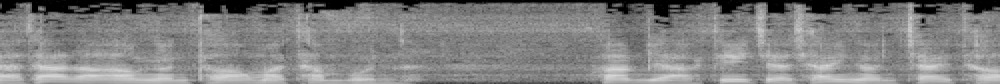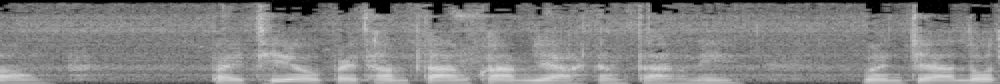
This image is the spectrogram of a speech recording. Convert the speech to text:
ต่ถ้าเราเอาเงินทองมาทำบุญ ความอยากที่จะใช้เงินใช้ทอง ไปเที่ยวไปทำตามความอยากต่างๆนี้ มันจะลด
